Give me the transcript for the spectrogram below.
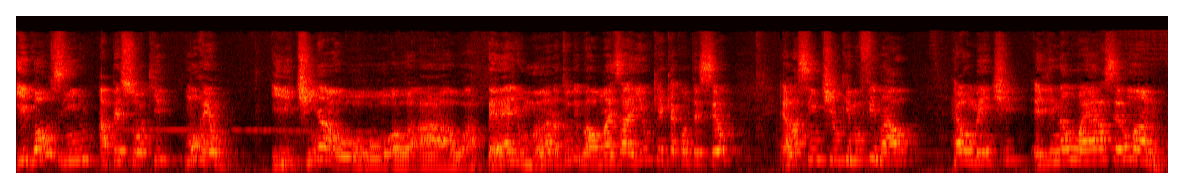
igualzinho à pessoa que morreu. E tinha o, o a, a, pele humana, tudo igual. Mas aí o que, que aconteceu? Ela sentiu que no final, realmente, ele não era ser humano.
